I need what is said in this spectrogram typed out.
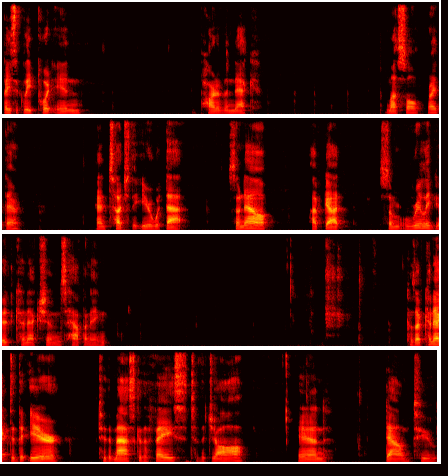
basically put in part of the neck muscle right there and touch the ear with that. So now I've got some really good connections happening because I've connected the ear to the mask of the face, to the jaw, and down to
